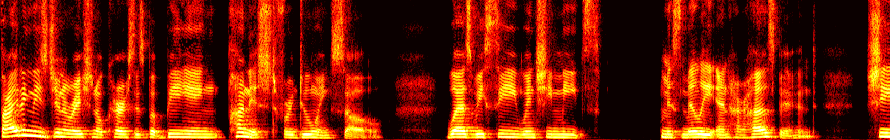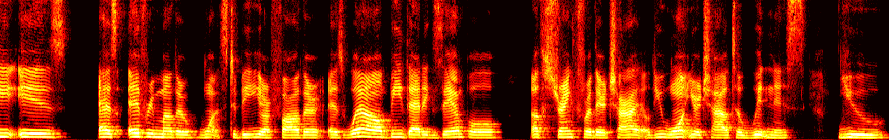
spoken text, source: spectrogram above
fighting these generational curses, but being punished for doing so. As we see when she meets Miss Millie and her husband, she is as every mother wants to be or father as well, be that example of strength for their child. You want your child to witness you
